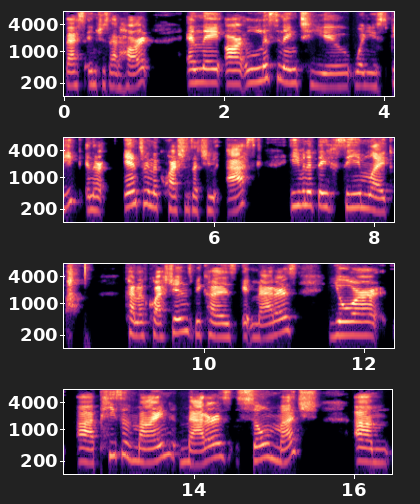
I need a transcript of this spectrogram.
best interest at heart and they are listening to you when you speak and they're answering the questions that you ask, even if they seem like kind of questions, because it matters. Your uh, peace of mind matters so much, um,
